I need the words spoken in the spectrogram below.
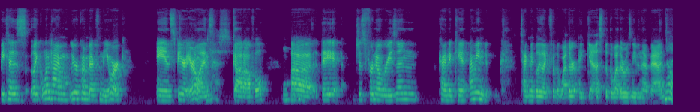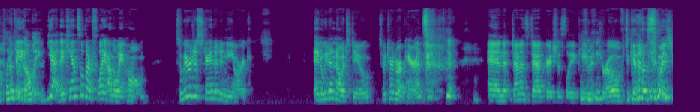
because like one time we were coming back from New York and Spirit Airlines got awful. Mm-hmm. Uh, they just for no reason kind of can't. I mean, technically like for the weather, I guess, but the weather wasn't even that bad. No, planes they, were going. Yeah, they canceled our flight on the way home, so we were just stranded in New York, and we didn't know what to do. So we turned to our parents. And Jenna's dad graciously came and drove to get us, which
